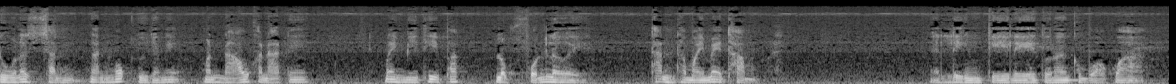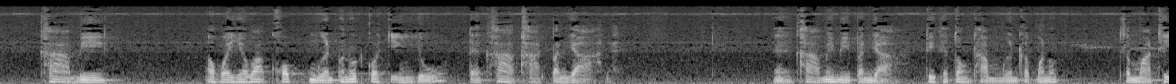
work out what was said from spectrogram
ดูแล้วสันงันงกอยู่อย่างนี้ มันหนาวขนาดนี้ ไม่มีที่พักหลบฝนเลย ท่านทำไมไม่ทำลิงเกเรตัวนั้นก็บอกว่าข้ามีอวัยวะครบเหมือนมนุษย์ก็จริงอยู่ แต่ข้าขาดปัญญาข้าไม่มีปัญญาที่จะต้องทำเหมือนกับมนุษย์ สมาธิ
